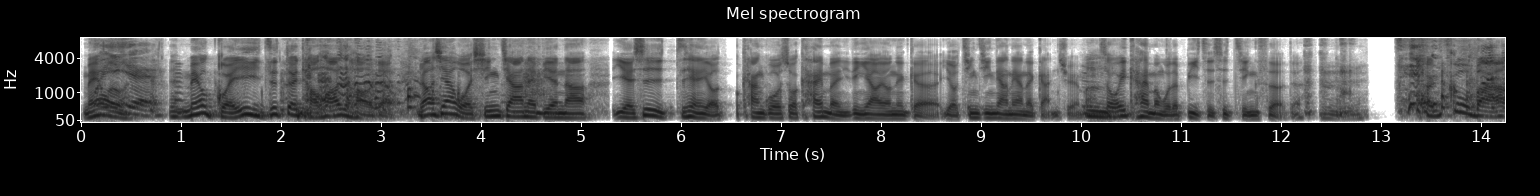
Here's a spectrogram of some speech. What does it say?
诡异耶，没有没有诡异，这对桃花是好的。然后现在我新家那边呢、啊，也是之前有看过说开门一定要用那个有晶晶亮亮的感觉嘛，嗯、所以我一开门我的壁纸是金色的，嗯，很酷吧？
